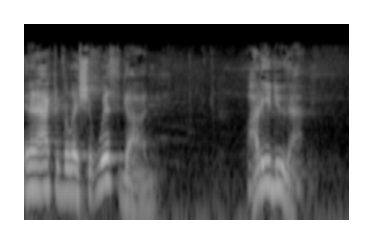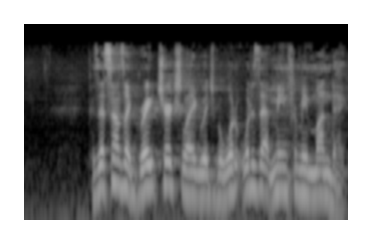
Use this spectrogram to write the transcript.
in an active relationship with God. How do you do that? Because that sounds like great church language, but what, what does that mean for me Monday?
